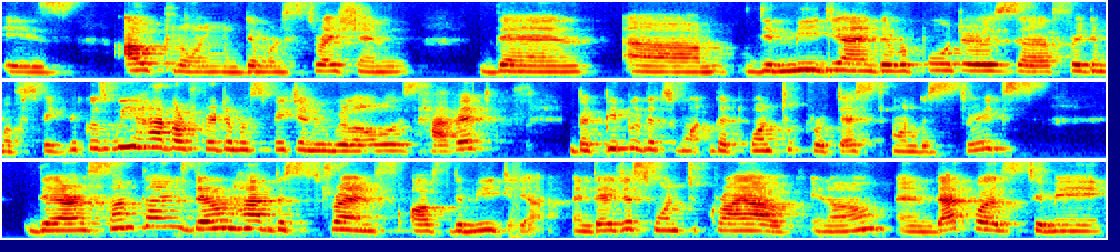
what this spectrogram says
is outlawing demonstration than um, the media and the reporters' uh, freedom of speech because we have our freedom of speech and we will always have it. But people that want that want to protest on the streets, they are sometimes they don't have the strength of the media and they just want to cry out, you know. And that was to me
